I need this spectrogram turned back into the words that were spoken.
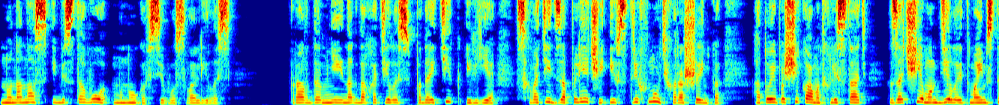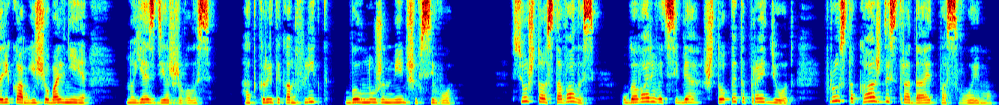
но на нас и без того много всего свалилось. Правда, мне иногда хотелось подойти к Илье, схватить за плечи и встряхнуть хорошенько, а то и по щекам отхлестать. Зачем он делает моим старикам еще больнее? Но я сдерживалась. Открытый конфликт был нужен меньше всего. Все, что оставалось, уговаривать себя, что это пройдет, просто каждый страдает по-своему.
